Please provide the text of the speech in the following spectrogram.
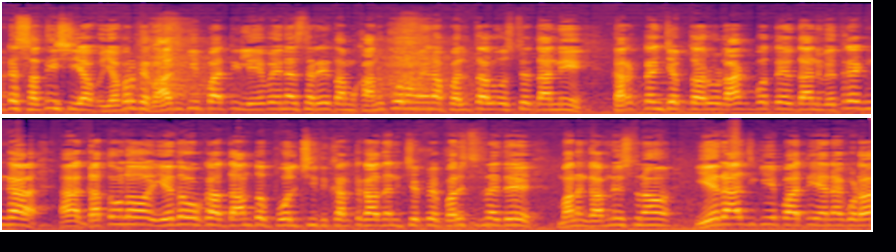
అంటే సతీష్ ఎవ- ఎవరికి రాజకీయ పార్టీలు ఏవైనా సరే తమకు అనుకూలమైన ఫలితాలు వస్తే దాన్ని కరెక్ట్ అని చెప్తారు. రాకపోతే దాని వ్యతిరేకంగా గతంలో ఏదో ఒక దాంతో పోల్చి ఇది కరెక్ట్ కాదని చెప్పే పరిస్థితిని అయితే మనం గమనిస్తున్నాం. ఏ రాజకీయ పార్టీ అయినా కూడా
